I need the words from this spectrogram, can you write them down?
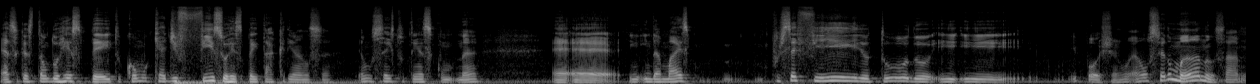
Essa questão do respeito, como que é difícil respeitar a criança. Eu não sei se tu tem esse, né? É, é, ainda mais por ser filho, tudo, e, e, e poxa, é um ser humano, sabe?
